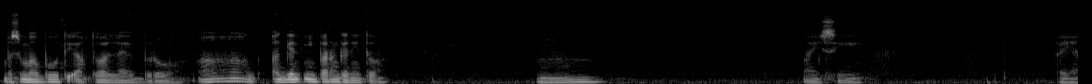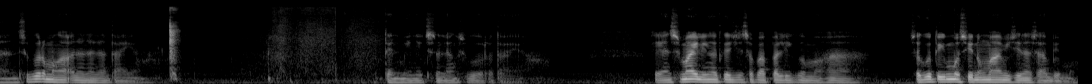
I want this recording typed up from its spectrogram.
mas mabuti actual live bro. Ah, yung parang ganito. Hmm. I see. Ayan, siguro mga ano na lang tayo. 10 minutes na lang siguro tayo. Ayan, smile. Ingat ka dyan sa papaligo mo, ha? Sagutin mo sinong mami sinasabi mo.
